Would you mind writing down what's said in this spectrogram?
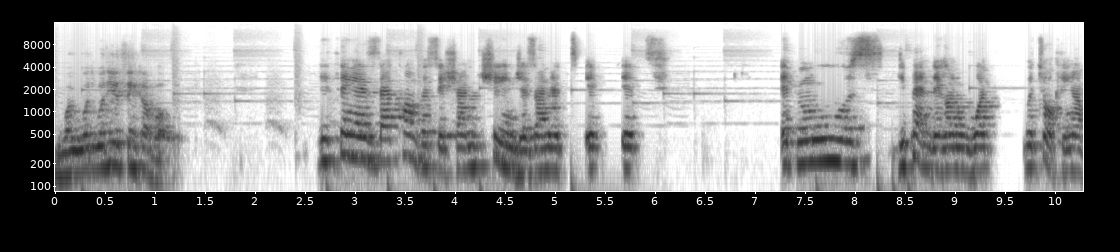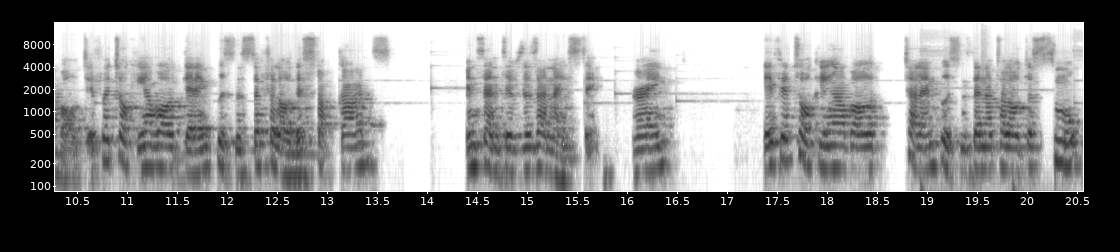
what, what, what do you think about it? The thing is that conversation changes and it it it it moves depending on what we're talking about. If we're talking about getting persons to fill out their stop cards, incentives is a nice thing, right? If you're talking about telling persons they're not allowed to smoke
